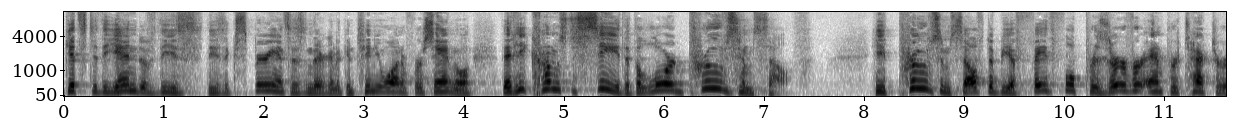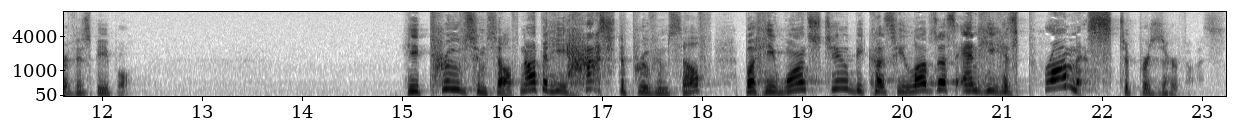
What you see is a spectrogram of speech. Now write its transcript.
gets to the end of these, these experiences, and they're going to continue on in 1 Samuel, that he comes to see that the Lord proves himself. He proves himself to be a faithful preserver and protector of his people. He proves himself. Not that he has to prove himself, but he wants to because he loves us and he has promised to preserve us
